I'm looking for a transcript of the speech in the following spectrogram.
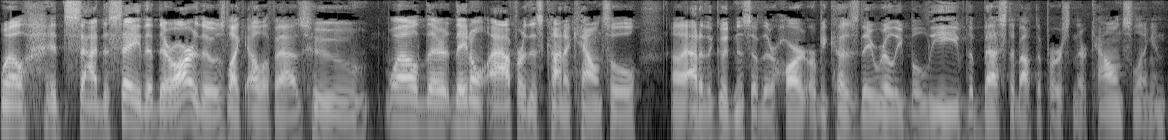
Well, it's sad to say that there are those like Eliphaz who, well, they don't offer this kind of counsel uh, out of the goodness of their heart or because they really believe the best about the person they're counseling. And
